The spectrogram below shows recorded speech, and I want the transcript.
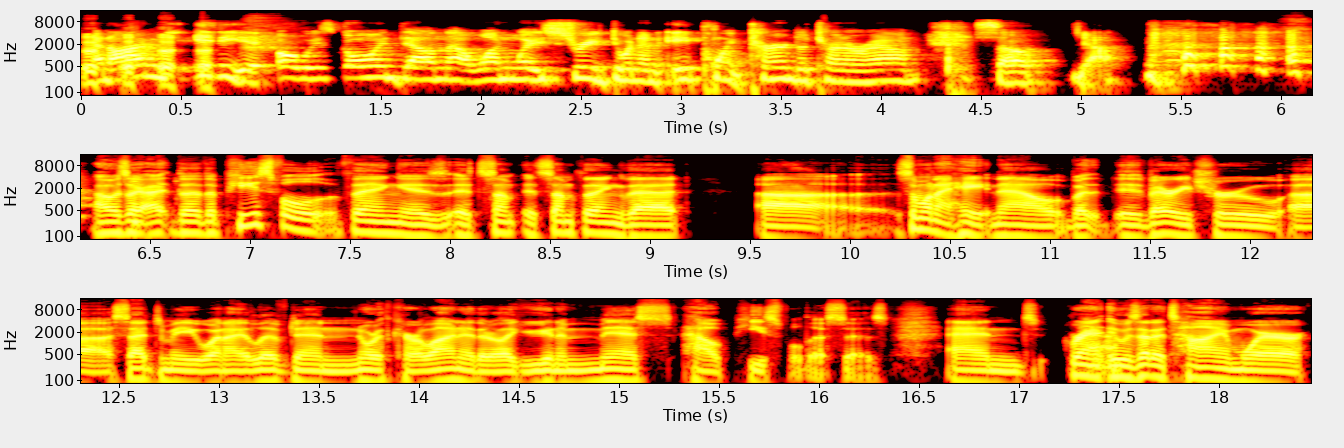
and I'm the idiot always going down that one-way street doing an eight-point turn to turn around. So, yeah. I was like, I, the the peaceful thing is it's some it's something that uh, someone I hate now, but it's very true, uh, said to me when I lived in North Carolina. They're like, you're gonna miss how peaceful this is. And Grant, yeah. it was at a time where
